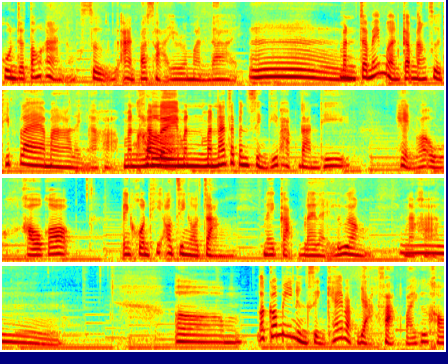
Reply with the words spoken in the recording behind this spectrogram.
คุณจะต้องอ่านหนังสือหรืออ่านภาษาเยอรมันได้ อืมมันจะไม่เหมือนกับหนังสือที่แปลมาอะไรเงี้ยค่ะ มันค่ะมันเลยมันมันน่าจะเป็นสิ่งที่ผลักดันที่เห็นว่าโอ้เขาก็เป็นคนที่เอาจริงเอาจังในกับหลาย ๆ เรื่องนะคะอืมเออ แล้วก็มีหนึ่งสิ่งแค่แบบอยากฝากไว้คือเขา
